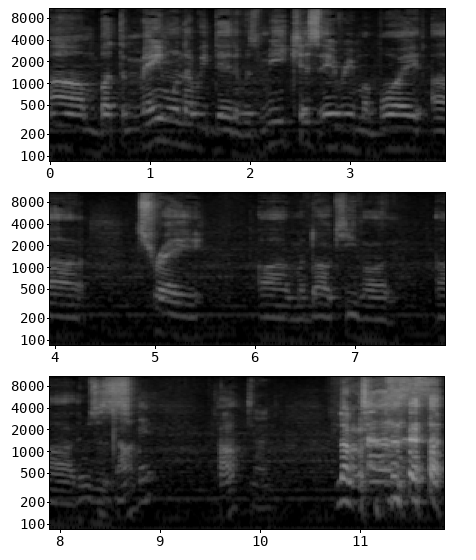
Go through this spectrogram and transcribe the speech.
Um, but the main one that we did, it was me, Kiss Avery, my boy uh, Trey, uh, my dog Kevon. Uh, there was just, dog there? Huh? None. No, no.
